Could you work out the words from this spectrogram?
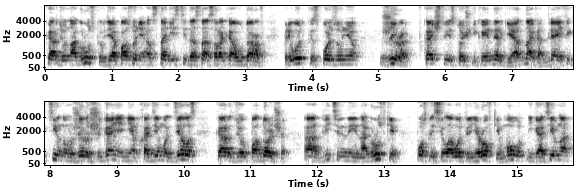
кардионагрузка в диапазоне от 110 до 140 ударов приводит к использованию жира в качестве источника энергии. Однако для эффективного жиросжигания необходимо делать кардио подольше, а длительные нагрузки после силовой тренировки могут негативно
